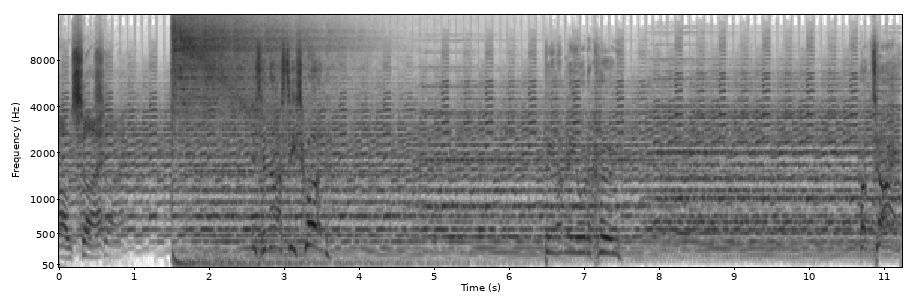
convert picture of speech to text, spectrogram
Outside. It's a nasty squad. crew. Hold tight.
